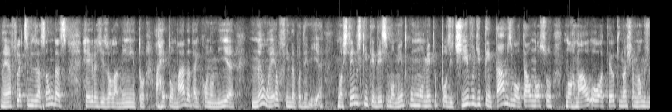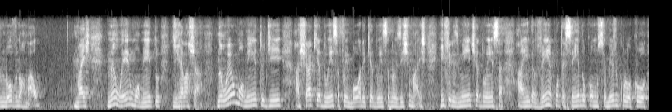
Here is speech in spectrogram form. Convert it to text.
Né? A flexibilização das regras de isolamento, a retomada da economia, não é o fim da pandemia. Nós temos que entender esse momento como um momento positivo de tentarmos voltar ao nosso normal ou até o que nós chamamos de novo normal. Mas não é o momento de relaxar. Não é o momento de achar que a doença foi embora e que a doença não existe mais. Infelizmente, a doença ainda vem acontecendo, como você mesmo colocou,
